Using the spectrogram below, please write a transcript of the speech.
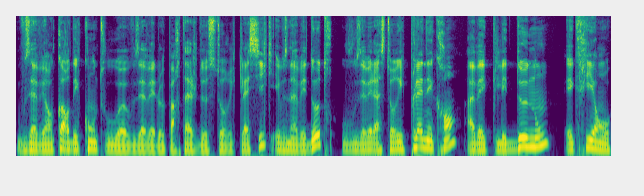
vous avez encore des comptes où euh, vous avez le partage de story classique et vous en avez d'autres où vous avez la story plein écran avec les deux noms écrit en haut.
